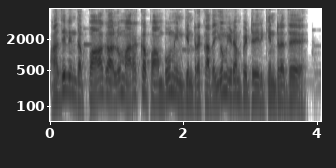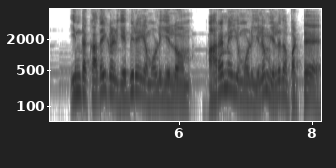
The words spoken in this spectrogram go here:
அதில் இந்த பாகாலும் அரக்கப்பாம்பும் என்கின்ற கதையும் இடம்பெற்றிருக்கின்றது. இந்த கதைகள் எபிரேய மொழியிலும் அரமேய மொழியிலும் எழுதப்பட்டு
